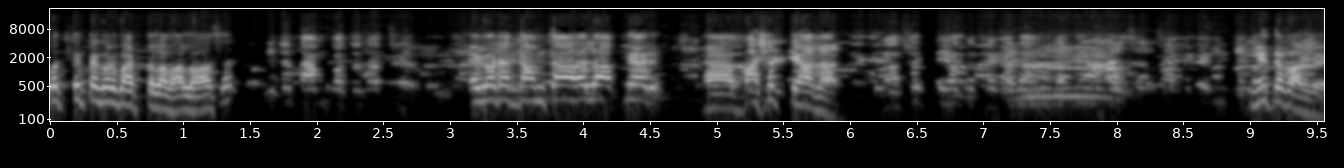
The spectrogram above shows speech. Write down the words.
প্রত্যেকটা গরু বাটতলা ভালো আছে। এটার দাম কত যাচ্ছে? এগুলোটার দামটা হলো আপনার বাষট্টি হাজার। নিতে পারবে।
